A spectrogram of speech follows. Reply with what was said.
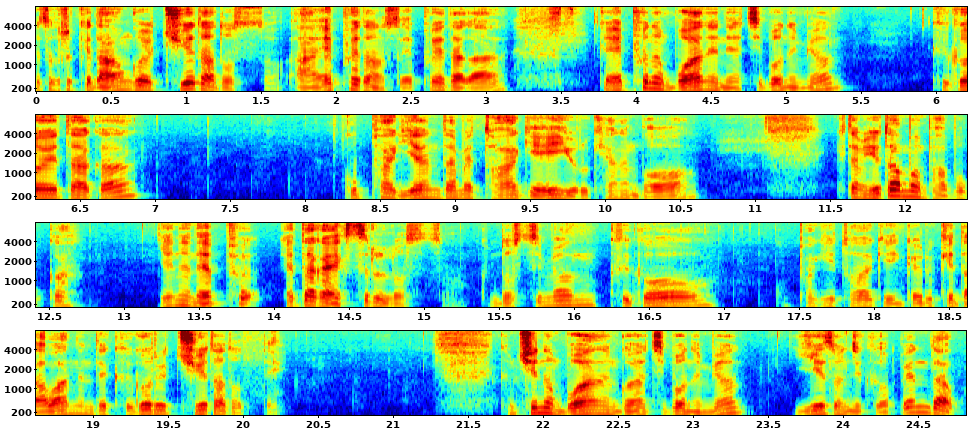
그래서 그렇게 나온 걸 G에다 넣었어. 아, F에다 넣었어. F에다가. 그 F는 뭐 하는 애야? 집어넣으면 그거에다가 곱하기 2한 다음에 더하기 A 이렇게 하는 거. 그 다음에 얘도 한번 봐볼까? 얘는 F에다가 X를 넣었어. 그럼 넣었으면 그거 곱하기 더하기 그러니까 이렇게 나왔는데 그거를 G에다 넣었대. 그럼 G는 뭐 하는 거야? 집어넣으면 2에서 이제 그거 뺀다고.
